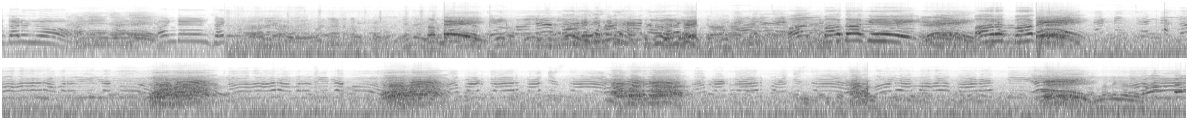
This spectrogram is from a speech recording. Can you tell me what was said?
దాడులను దాడులను భారత్ మాతా की భారత్ మాతా జోహార్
